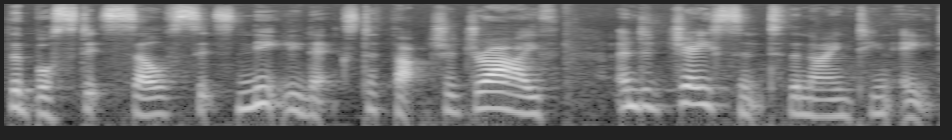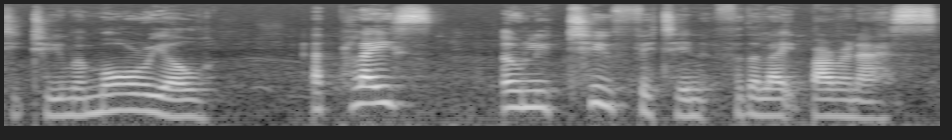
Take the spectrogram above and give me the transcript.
The bust itself sits neatly next to Thatcher Drive and adjacent to the 1982 memorial, a place only too fitting for the late Baroness.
